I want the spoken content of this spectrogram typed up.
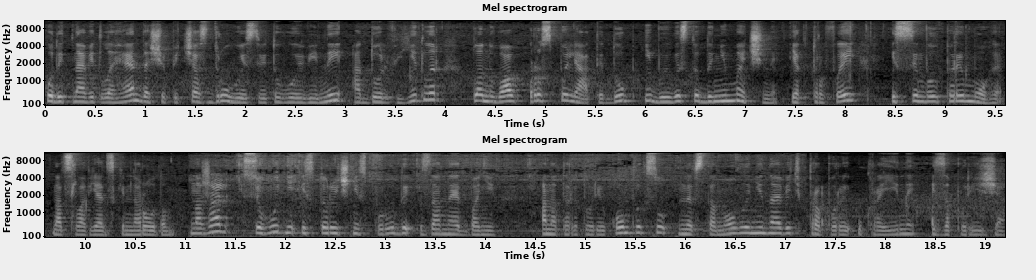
Ходить навіть легенда, що під час Другої світової війни Адольф Гітлер планував розпиляти дуб і вивезти до Німеччини як трофей і символ перемоги над слав'янським народом. На жаль, сьогодні історичні споруди занедбані, а на території комплексу не встановлені навіть прапори України і Запоріжжя.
